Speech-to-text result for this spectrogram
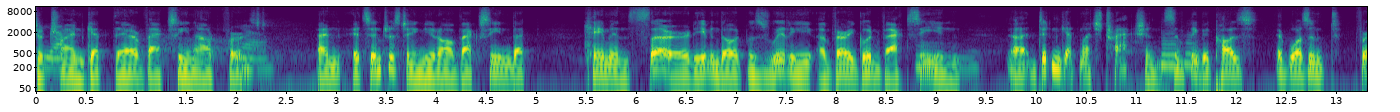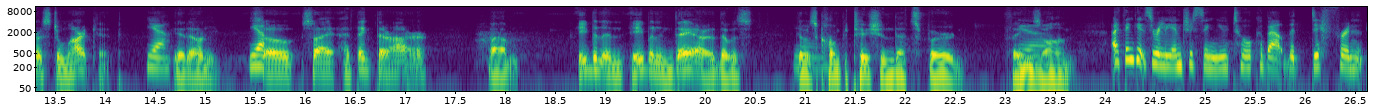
To Yep. try and get their vaccine out first. And it's interesting, you know, a vaccine that came in third, even though it was really a very good vaccine, Mm. uh, didn't get much traction Mm-hmm. simply because it wasn't first to market. Yeah. You know, Yep. so so I, I think there are um, even in even in there there was there was competition that spurred things Yeah. on. I think it's really interesting you talk about the different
